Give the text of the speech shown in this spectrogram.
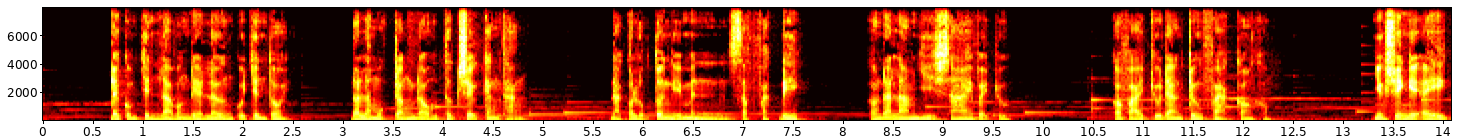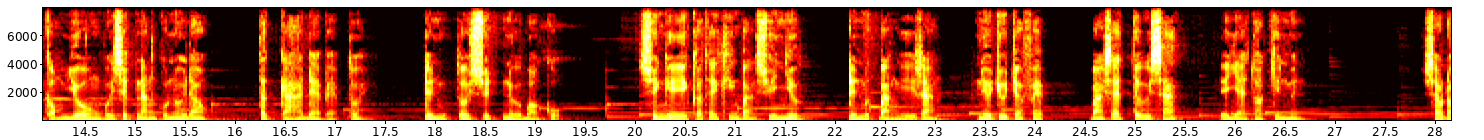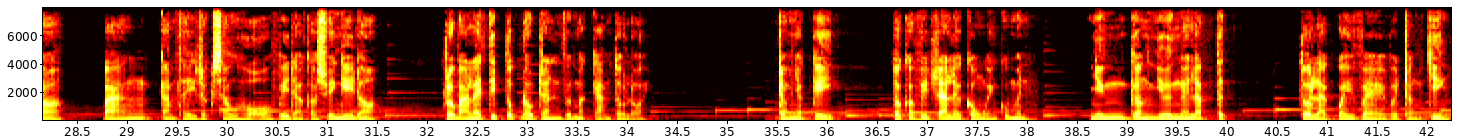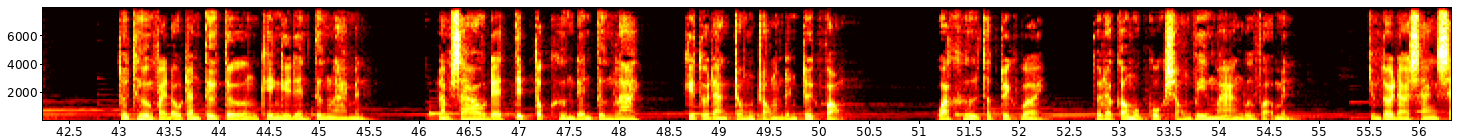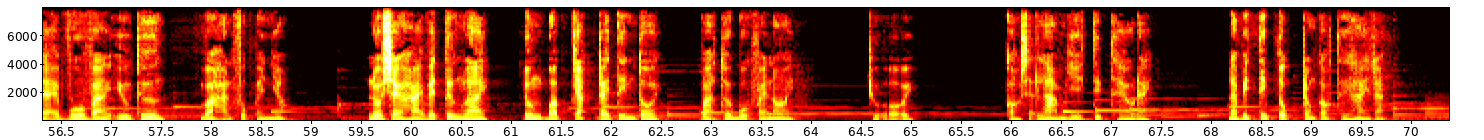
Đây cũng chính là vấn đề lớn của chính tôi. Đó là một trận đấu thực sự căng thẳng. Đã có lúc tôi nghĩ mình sắp phát điên. Con đã làm gì sai vậy Chúa? Có phải Chúa đang trừng phạt con không? Những suy nghĩ ấy cộng dồn với sức nặng của nỗi đau Tất cả đè bẹp tôi, Đến mức tôi suýt nửa bỏ cuộc Suy nghĩ có thể khiến bạn suy nhược, Đến mức bạn nghĩ rằng Nếu Chúa cho phép, Bạn sẽ tự sát để giải thoát chính mình Sau đó, bạn cảm thấy rất xấu hổ vì đã có suy nghĩ đó rồi bạn lại tiếp tục đấu tranh với mặc cảm tội lỗi. Trong nhật ký, Tôi có viết ra lời cầu nguyện của mình, Nhưng gần như ngay lập tức, Tôi lại quay về với trận chiến. Tôi thường phải đấu tranh tư tưởng khi nghĩ đến tương lai mình. Làm sao để tiếp tục hướng đến tương lai Khi tôi đang trống rỗng đến tuyệt vọng? Quá khứ thật tuyệt vời, Tôi đã có một cuộc sống viên mãn với vợ mình. Chúng tôi đã san sẻ vô vàng yêu thương và hạnh phúc bên nhau. Nỗi sợ hãi về tương lai luôn bóp chặt trái tim tôi Và tôi buộc phải nói Chúa ơi, con sẽ làm gì tiếp theo đây? David tiếp tục trong câu thứ hai rằng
